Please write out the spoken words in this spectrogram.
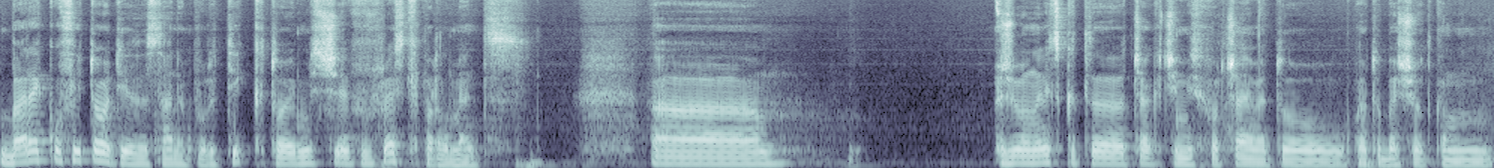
Бареков и той отиде да стане политик. Той мисля, че е в Европейския парламент. А, журналистката, чака, че ми изхвърча името, което беше от към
